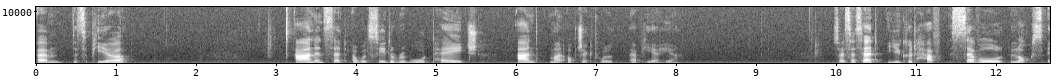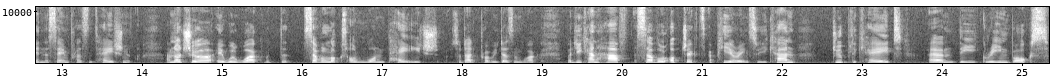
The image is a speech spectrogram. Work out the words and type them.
um, disappear. And instead I will see the reward page and my object will appear here. So as I said, you could have several locks in the same presentation. I'm not sure it will work with the several locks on one page, so that probably doesn't work. But you can have several objects appearing, so you can duplicate um, the green box,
